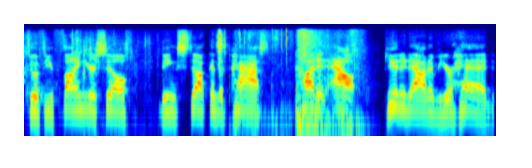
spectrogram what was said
So if you find yourself being stuck in the past, cut it out. Get it out of your head.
